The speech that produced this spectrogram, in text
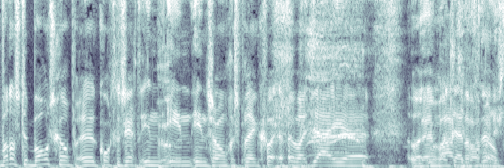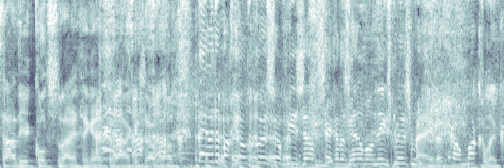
Wat is de boodschap, eh, kort gezegd, in, in, in zo'n gesprek wat jij, eh, wat, Nee, wat maak jij dan maar vertelt? die staat hier kotsneigingen te maken. Zo. Nee, maar dan mag je ook gerust over jezelf zeggen. Er is helemaal niks mis mee. Dat kan makkelijk.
